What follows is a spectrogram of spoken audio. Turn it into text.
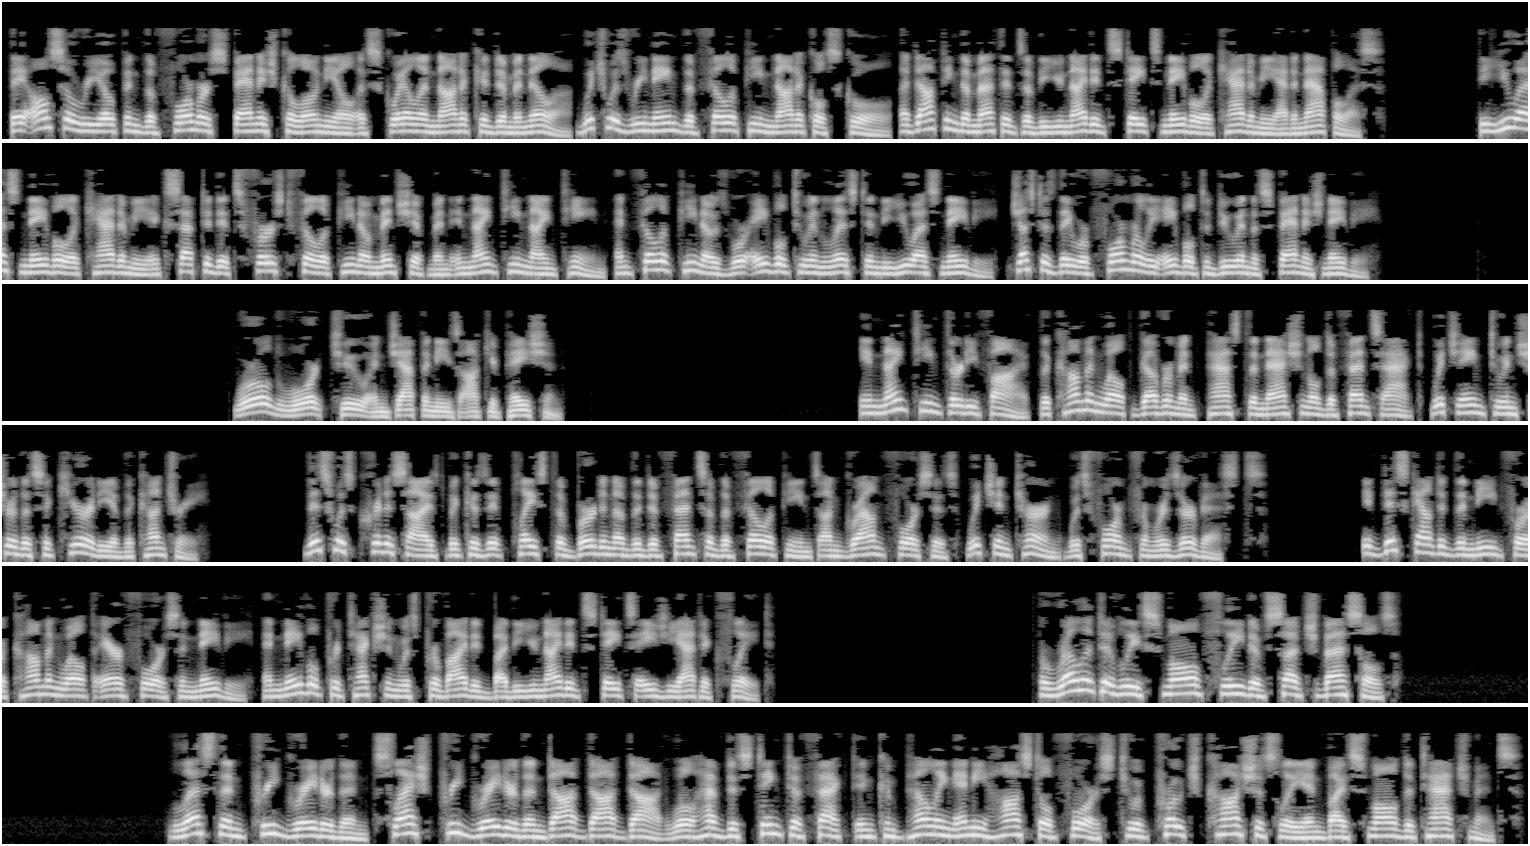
They also reopened the former Spanish colonial Escuela Nautica de Manila, which was renamed the Philippine Nautical School, adopting the methods of the United States Naval Academy at Annapolis. The U.S. Naval Academy accepted its first Filipino midshipmen in 1919, and Filipinos were able to enlist in the U.S. Navy, just as they were formerly able to do in the Spanish Navy. World War II and Japanese occupation in 1935, the Commonwealth government passed the National Defense Act, which aimed to ensure the security of the country. This was criticized because it placed the burden of the defense of the Philippines on ground forces, which in turn, was formed from reservists. It discounted the need for a Commonwealth Air Force and Navy, and naval protection was provided by the United States Asiatic Fleet. A relatively small fleet of such vessels, less than pre greater than slash pre greater than dot dot dot will have distinct effect in compelling any hostile force to approach cautiously and by small detachments.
